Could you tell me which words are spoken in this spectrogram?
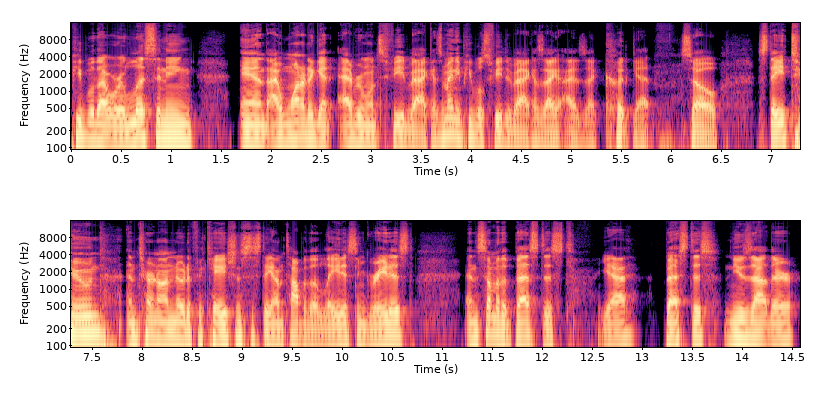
people that were listening and I wanted to get everyone's feedback, as many people's feedback as I as I could get. So stay tuned and turn on notifications to stay on top of the latest and greatest and some of the bestest, yeah, bestest news out there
